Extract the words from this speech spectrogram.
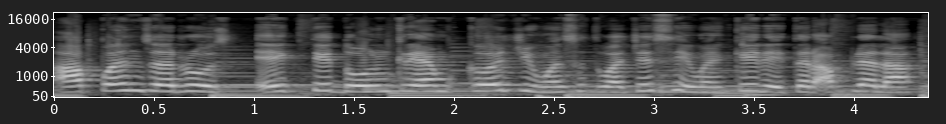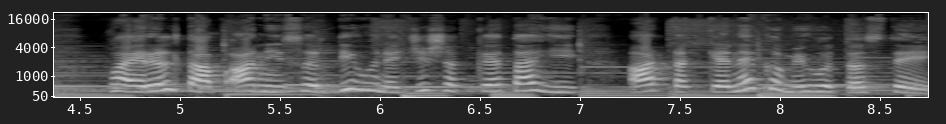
आपण जर रोज एक ते दोन ग्रॅम क जीवनसत्वाचे सेवन केले तर आपल्याला व्हायरल ताप आणि सर्दी होण्याची शक्यताही आठ टक्क्याने कमी होत असते.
